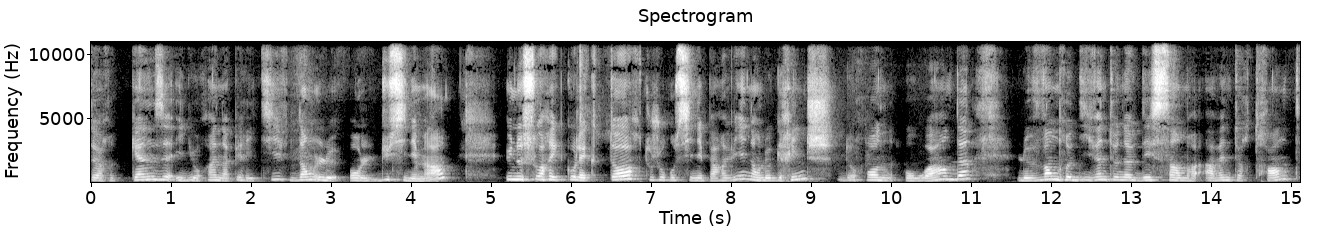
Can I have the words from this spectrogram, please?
20h15, il y aura un apéritif dans le hall du cinéma. Une soirée collector, toujours au ciné Parvis, dans le Grinch de Ron Howard le vendredi 29 décembre à 20h30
